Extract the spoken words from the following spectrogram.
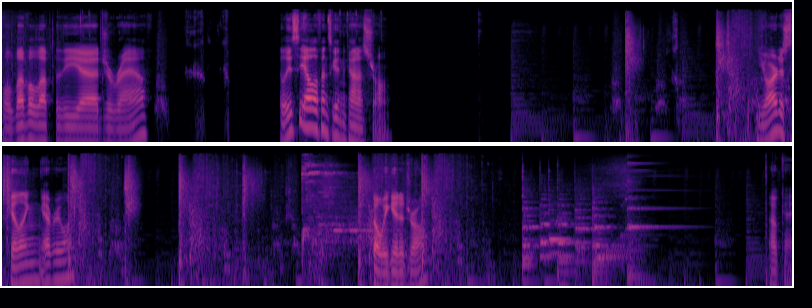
We'll level up the uh, giraffe. At least the elephant's getting kind of strong. You are just killing everyone? But we get a draw? Okay.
